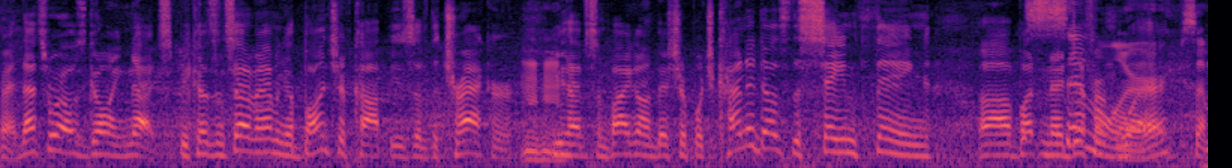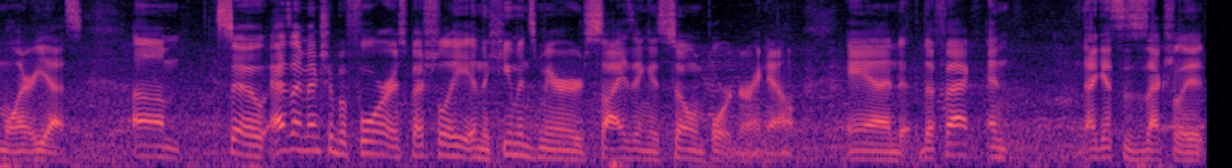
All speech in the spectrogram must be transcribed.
Right, that's where I was going next because instead of having a bunch of copies of the tracker, Mm-hmm. you have some Bygone Bishop, which kind of does the same thing, uh, but in a different way. Similar, yes. Um, so as I mentioned before, especially in the humans mirror, sizing is so important right now, and the fact, and I guess this is actually.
